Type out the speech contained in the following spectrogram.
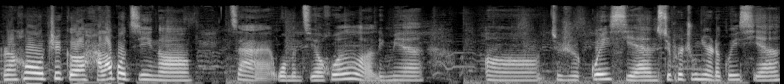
然后这个哈拉波吉呢，在我们结婚了里面，嗯，就是圭贤 Super Junior 的圭贤。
